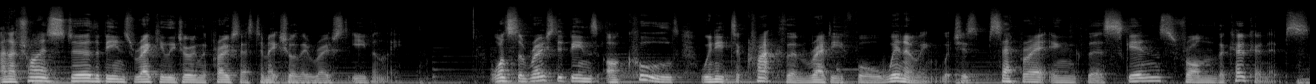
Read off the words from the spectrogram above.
And I try and stir the beans regularly during the process to make sure they roast evenly. Once the roasted beans are cooled, we need to crack them ready for winnowing, which is separating the skins from the cocoa nibs.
